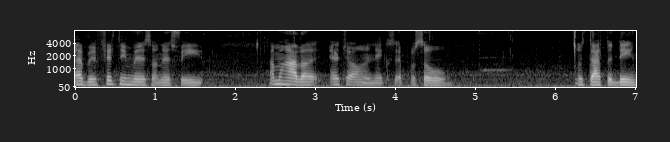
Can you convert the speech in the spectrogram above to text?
I've been 15 minutes on this feed. I'm gonna holler at y'all on the next episode. It's Dr. D.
